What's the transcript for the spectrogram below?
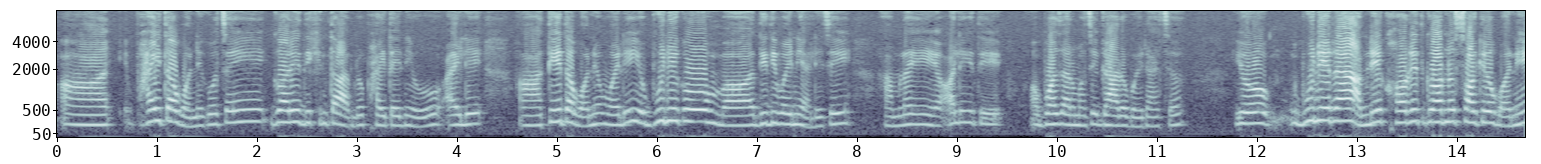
फाइदा भनेको चाहिँ गरेदेखि त हाम्रो फाइदा नै हो। अहिले त्यही त भन्यो मैले। यो बुनेको दिदीबहिनीहरूले चाहिँ हामीलाई अलिकति बजारमा चाहिँ गाह्रो भइरहेछ। यो बुनेर हामीले खरिद गर्न सक्यो भने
